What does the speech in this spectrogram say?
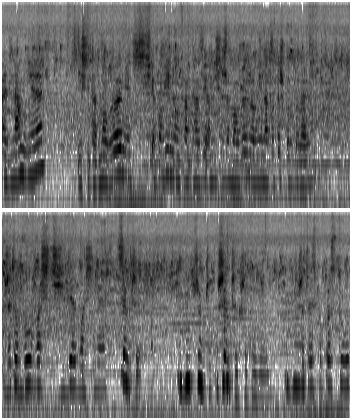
Ale dla mnie, jeśli tak mogę mieć jakąś inną fantazję, a myślę, że mogę, że oni na to też pozwalają, że to był właściwie właśnie Symczyk. Mhm, Szymczyk. Szymczyk, że to był. Mhm. Że to jest po prostu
